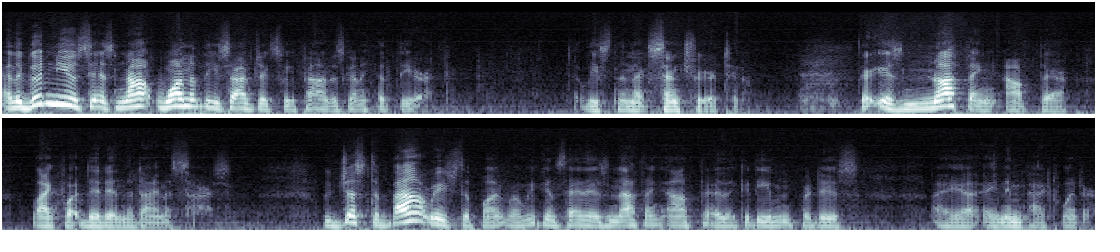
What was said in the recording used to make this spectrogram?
And the good news is not one of these objects we found is going to hit the Earth at least in the next century or two. There is nothing out there like what did in the dinosaurs. We've just about reached the point where we can say there's nothing out there that could even produce a, uh, an impact winter.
